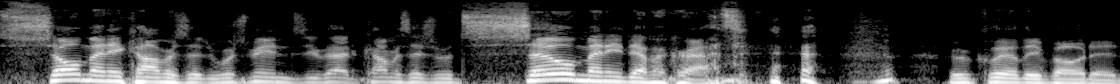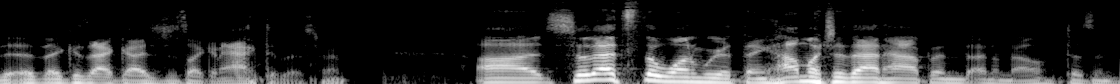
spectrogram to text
so many conversations, which means you've had conversations with so many Democrats who clearly voted because that guy's just like an activist, right? Uh, so that's the one weird thing. How much of that happened, I don't know. It doesn't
